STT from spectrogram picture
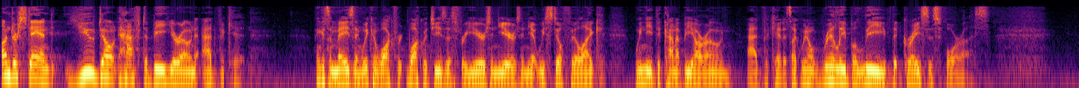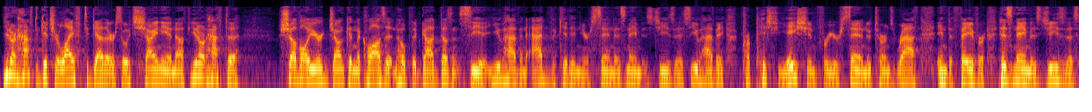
Understand you don't have to be your own advocate. I think it's amazing. We can walk, for, walk with Jesus for years and years, and yet we still feel like we need to kind of be our own advocate. It's like we don't really believe that grace is for us. You don't have to get your life together so it's shiny enough. You don't have to shove all your junk in the closet and hope that God doesn't see it. You have an advocate in your sin. His name is Jesus. You have a propitiation for your sin who turns wrath into favor. His name is Jesus.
